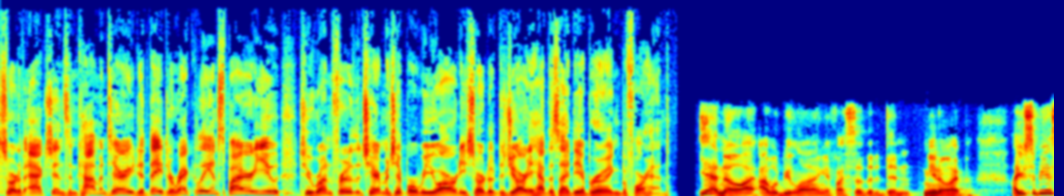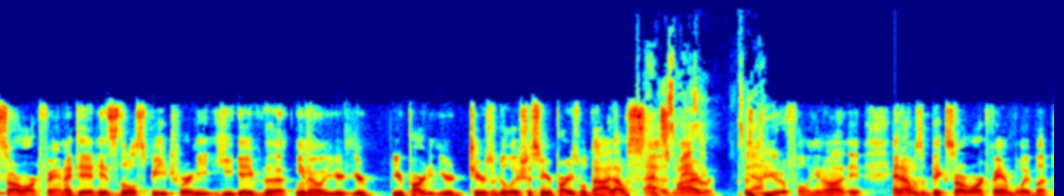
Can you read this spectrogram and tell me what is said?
sort of actions and commentary, did they directly inspire you to run for the chairmanship or were you already sort of, did you already have this idea brewing beforehand? Yeah, no, I, I, would be lying if I said that it didn't. You know, I I used to be a Sarwark fan. I did his little speech where he he gave the you know your your your party your tears are delicious and your parties will die. That was that inspiring. Was it was yeah. beautiful, you know. It, and I was a big Sarwark fanboy, but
